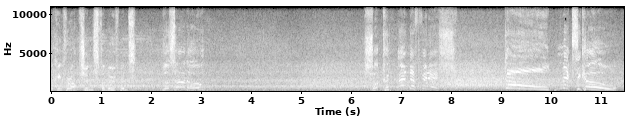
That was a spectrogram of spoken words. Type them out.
Looking for options for movement. Lozano. Shot could... And the finish! Goal! Mexico!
